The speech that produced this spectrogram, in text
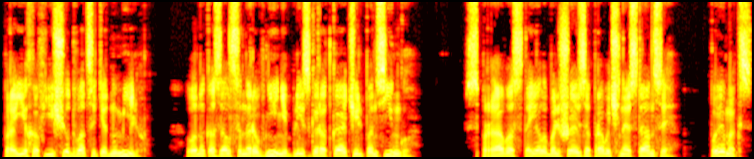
проехав еще 21 милю, он оказался на равнине близ городка Чельпансинго. Справа стояла большая заправочная станция Пемекс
